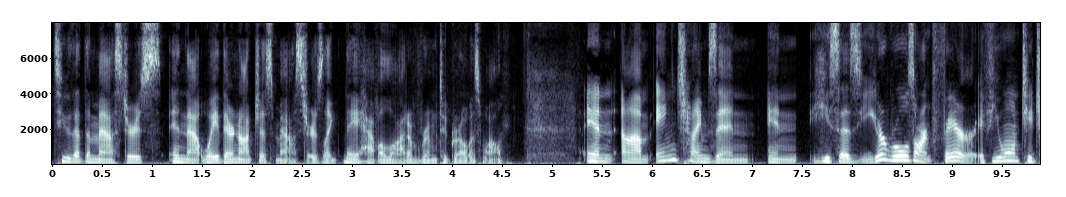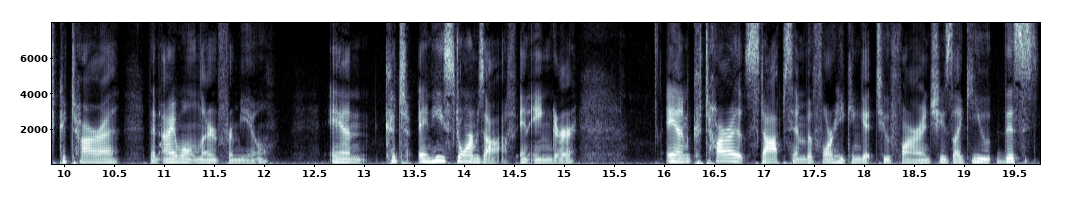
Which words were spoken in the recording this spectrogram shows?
too that the masters in that way, they're not just masters, like they have a lot of room to grow as well. And um, Aang chimes in and he says, Your rules aren't fair. If you won't teach Katara, then I won't learn from you. And, Kat- and he storms off in anger. And Katara stops him before he can get too far. And she's like, You, this,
